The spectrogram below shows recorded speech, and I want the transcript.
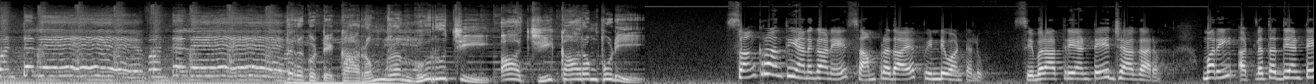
వంటలే వంటలే. తెరకొట్టే కారం రంగు రుచి ఆచి కారం పొడి. సంక్రాంతి అనగానే సంప్రదాయ పిండి వంటలు. శివరాత్రి అంటే జాగారం. మరి అట్ల తద్ది అంటే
